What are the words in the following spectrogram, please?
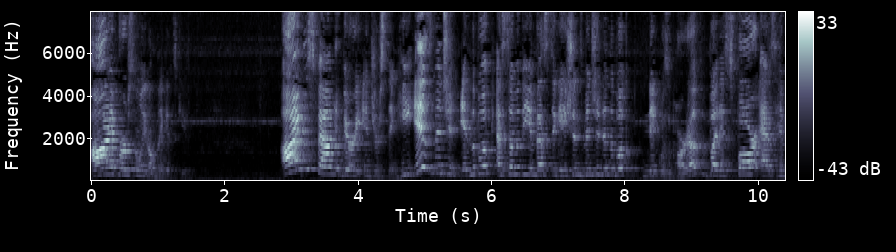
I personally don't think it's cute. I just found it very interesting. He is mentioned in the book, as some of the investigations mentioned in the book, Nick was a part of, but as far as him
